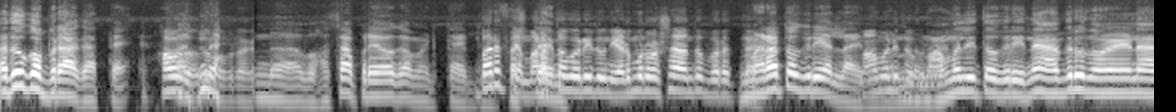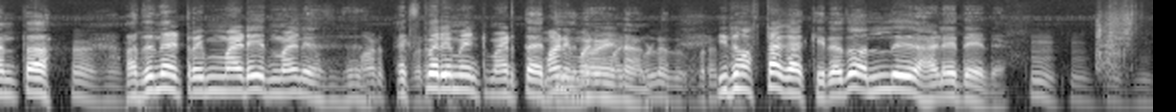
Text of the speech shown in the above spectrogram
ಅದು ಗೊಬ್ಬರ ಆಗತ್ತೆ. ಹೌದು ಅದು ಗೊಬ್ರ. ಒಂದು ಹೊಸ ಪ್ರಯೋಗ ಮಾಡ್ತಾ ಇದ್ದೀವಿ ಬರುತ್ತೆ ಮರ ಇದು ಒಂದು ಎರಡು ಮೂರು ವರ್ಷ ಅಂತೂ ಬರುತ್ತೆ. ಮರ ತೊಗರಿ ಅಲ್ಲ ಇದು. ಮಾಮೂಲಿ ಒಂದು ತೊಗರಿ. ಮಾಮೂಲಿ ತೊಗರಿನೇ ಆದ್ರೂ ನೋಡೋಣ ಅಂತ. ಅದನ್ನೇ ಟ್ರಿಮ್ ಮಾಡಿ ಇದು ಮಾಡಿ ಎಕ್ಸ್ಪೆರಿಮೆಂಟ್ ಮಾಡ್ತಾ ಇದ್ದೀವಿ ಇದ್ವಿ ಮಾಡಿ ನೋಡೋಣ ಅಂತ. ಒಳ್ಳೇದು ಬರುತ್ತೆ. ಇದು ಹೊಸದಾಗಿ ಹಾಕಿರೋದು ಅಲ್ಲಿ ಹಳೇದೇ ಇದೆ. ಹ್ಮ್ ಹ್ಮ್ ಹ್ಮ್ ಹ್ಮ್.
